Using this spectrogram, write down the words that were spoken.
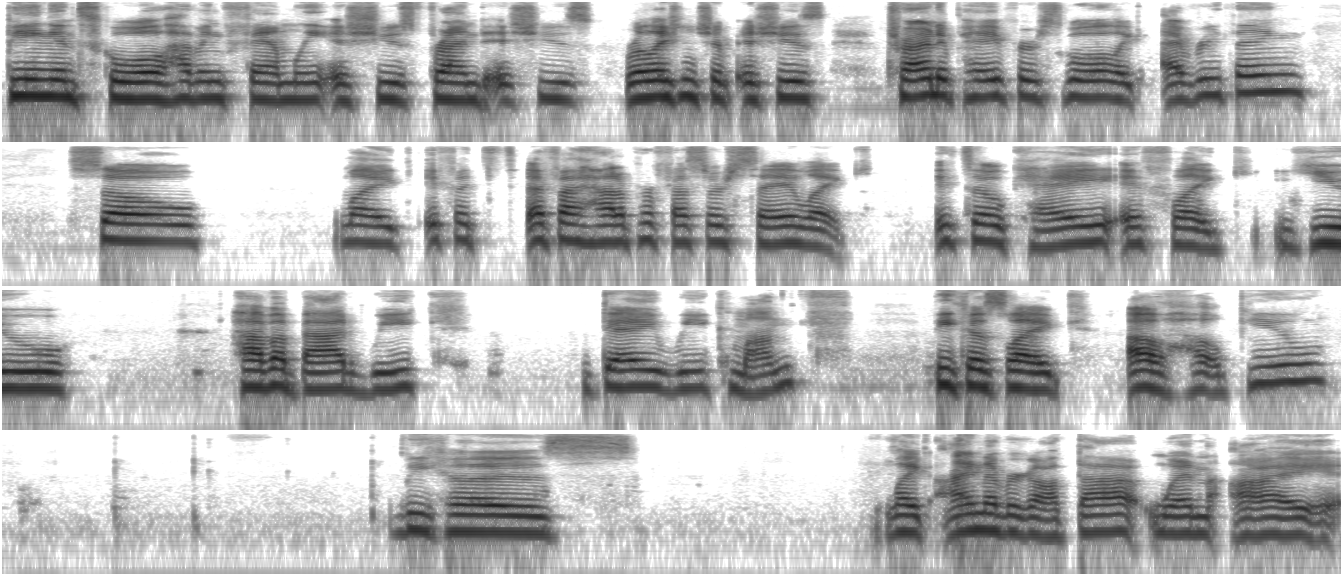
being in school having family issues friend issues relationship issues trying to pay for school like everything. So like if it's if i had a professor say like it's okay if like you have a bad week day week month because like i'll help you because like I never got that when I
